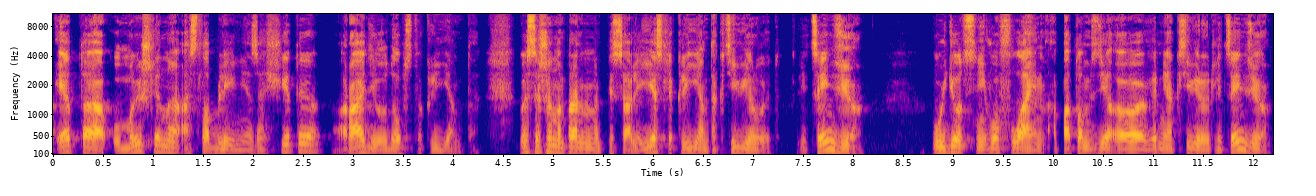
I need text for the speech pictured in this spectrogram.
– это умышленное ослабление защиты ради удобства клиента. Вы совершенно правильно написали, если клиент активирует лицензию, уйдет с ней в офлайн, а потом, э, вернее, активирует лицензию,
